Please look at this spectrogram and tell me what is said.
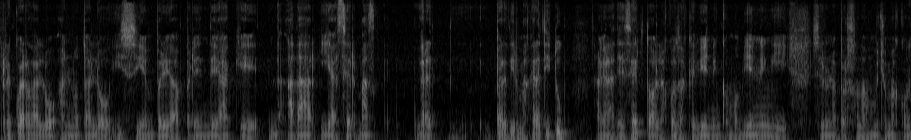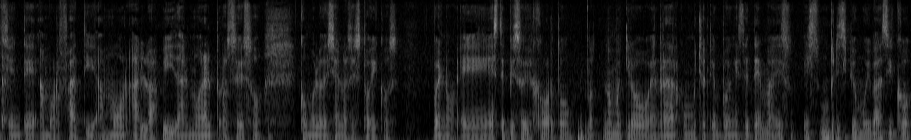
Recuérdalo, anótalo y siempre aprende a que a dar y a ser más pedir más gratitud, agradecer todas las cosas que vienen como vienen y ser una persona mucho más consciente, amor fati, amor a la vida, amor al proceso, como lo decían los estoicos. Bueno, eh, este episodio es corto, no, no, me quiero enredar con mucho tiempo en este tema. Es, es un principio muy básico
